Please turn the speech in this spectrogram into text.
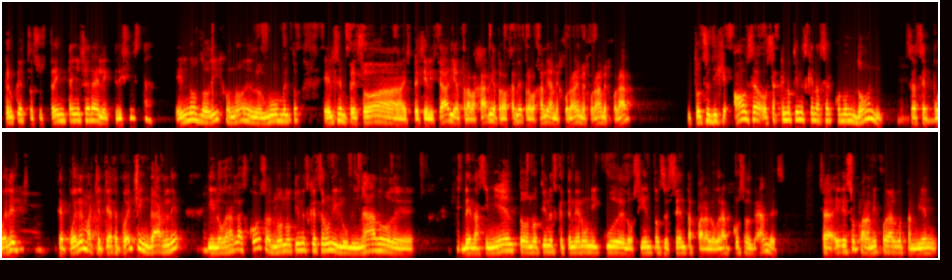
creo que hasta sus 30 años era electricista. Él nos lo dijo, ¿no? En algún momento él se empezó a especializar y a trabajar y a trabajar y a trabajar y a mejorar y mejorar, a mejorar. Entonces dije, ah, o sea, o sea que no tienes que nacer con un don. O sea, se puede, se puede machetear, se puede chingarle y lograr las cosas. No, no tienes que ser un iluminado de, de nacimiento, no tienes que tener un IQ de 260 para lograr cosas grandes. O sea, eso para mí fue algo también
